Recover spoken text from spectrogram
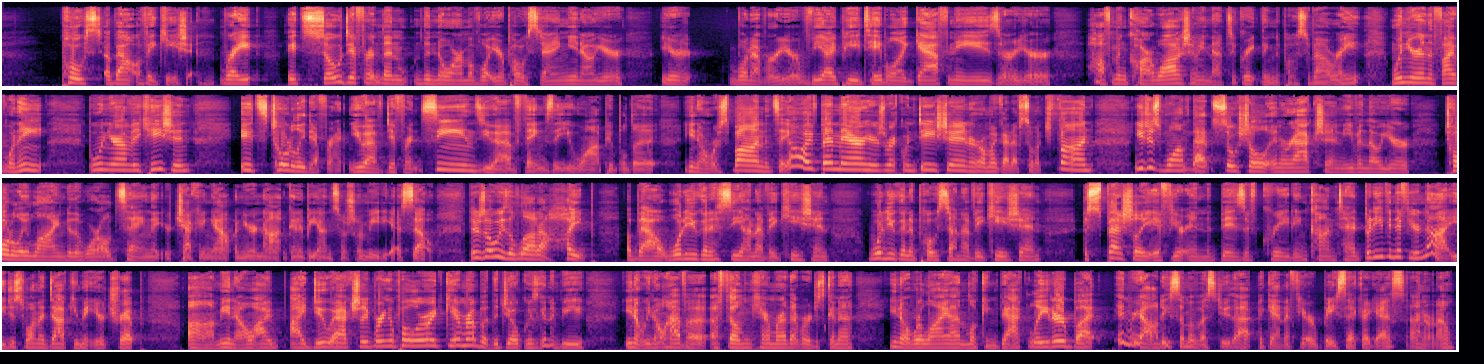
post about a vacation, right? It's so different than the norm of what you're posting. You know, your your whatever, your VIP table at Gaffney's or your Hoffman Car Wash. I mean, that's a great thing to post about, right? When you're in the 518. But when you're on vacation, it's totally different. You have different scenes, you have things that you want people to, you know, respond and say, "Oh, I've been there, here's a recommendation," or "Oh my god, I have so much fun." You just want that social interaction even though you're totally lying to the world saying that you're checking out and you're not going to be on social media. So, there's always a lot of hype about what are you going to see on a vacation? What are you going to post on a vacation? Especially if you're in the biz of creating content. But even if you're not, you just want to document your trip. Um, you know, I, I do actually bring a Polaroid camera, but the joke was going to be, you know, we don't have a, a film camera that we're just going to, you know, rely on looking back later. But in reality, some of us do that. Again, if you're basic, I guess. I don't know.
